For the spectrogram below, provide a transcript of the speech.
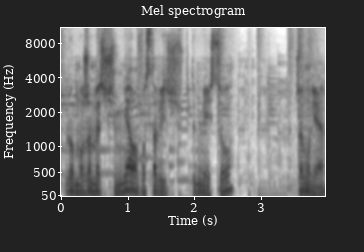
którą możemy śmiało postawić w tym miejscu. Czemu nie?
